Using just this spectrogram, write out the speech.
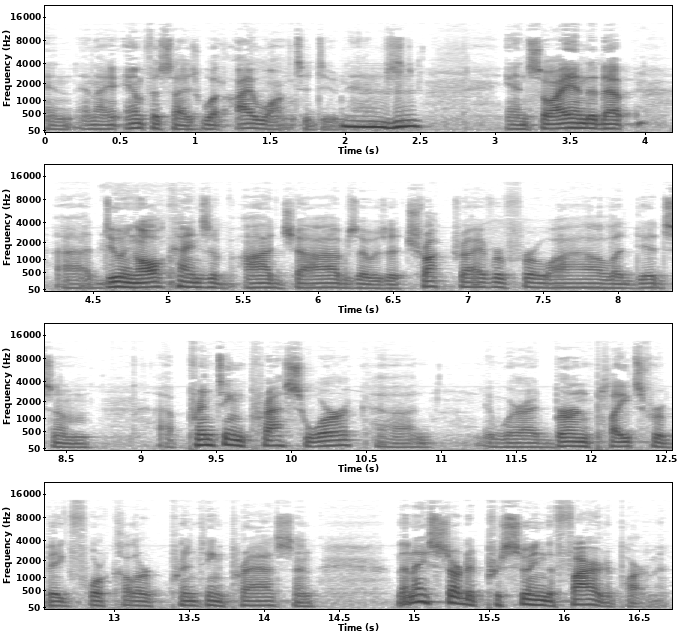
and, and I emphasize what I want to do next. And so I ended up uh, doing all kinds of odd jobs. I was a truck driver for a while. I did some uh, printing press work uh, where I'd burn plates for a big four color printing press. And then I started pursuing the fire department.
